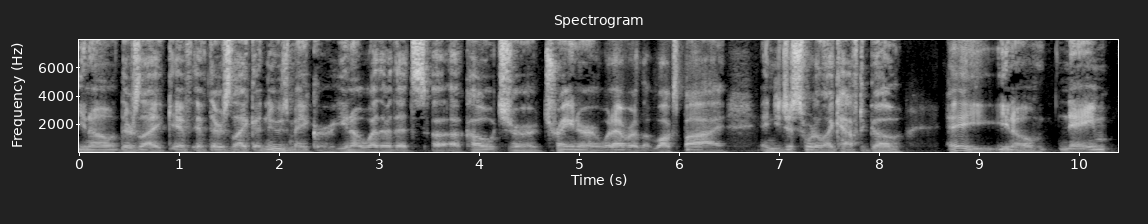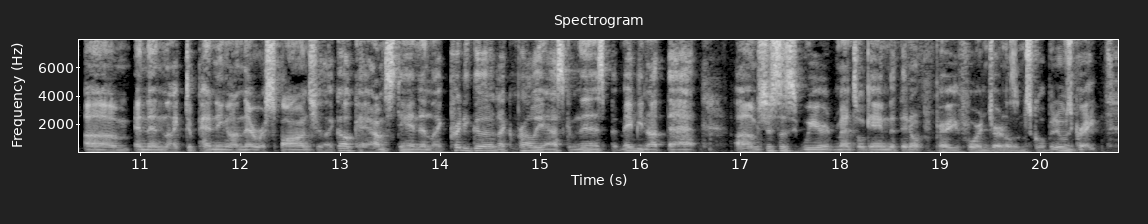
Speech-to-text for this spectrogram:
You know, there's like, if, if there's like a newsmaker, you know, whether that's a, a coach or a trainer or whatever that walks by, and you just sort of like have to go, hey, you know, name. Um, and then like depending on their response, you're like, okay, I'm standing like pretty good. I can probably ask them this, but maybe not that. Um, it's just this weird mental game that they don't prepare you for in journalism school. But it was great.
